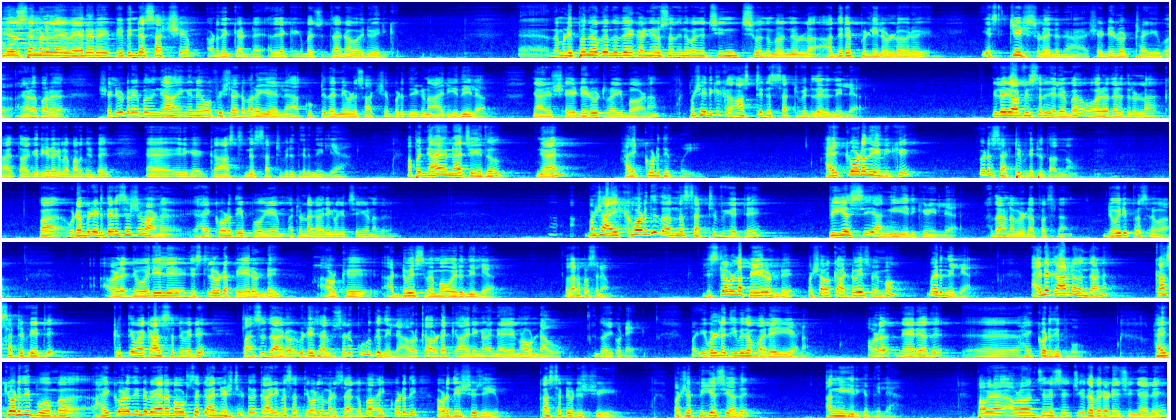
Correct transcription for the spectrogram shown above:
കഴിഞ്ഞ ദിവസങ്ങളിൽ വേറൊരു വിപിന്റെ സാക്ഷ്യം അവിടെ നിൽക്കട്ടെ. അതിലേക്ക് ബസുത്താനോ വരുമായിരിക്കും. നമ്മളിപ്പോൾ നോക്കുന്നത് കഴിഞ്ഞ ദിവസം തന്നെ പറഞ്ഞ ചിഞ്ചു എന്ന് പറഞ്ഞുള്ള അതിരപ്പള്ളിയിലുള്ള ഒരു എസ് ടി സ്റ്റുഡന്റിനാണ് ഷെഡ്യൂൾഡ് ട്രൈബ്. അയാളെ പറയുക ഷെഡ്യൂൾഡ് ട്രൈബ് എന്ന് ഞാൻ ഇങ്ങനെ ഒഫീഷ്യലായിട്ട് പറയുകയല്ല. ആ കുട്ടി തന്നെ ഇവിടെ സാക്ഷ്യപ്പെടുത്തിയിരിക്കണം ആ രീതിയിലാണ്. ഞാൻ ഷെഡ്യൂൾഡ് ട്രൈബാണ്. പക്ഷേ എനിക്ക് കാസ്റ്റിന്റെ സർട്ടിഫിക്കറ്റ് തരുന്നില്ല. വില്ലേജ് ഓഫീസർ ചെല്ലുമ്പോൾ ഓരോ തരത്തിലുള്ള കാ- പറഞ്ഞിട്ട് എനിക്ക് കാസ്റ്റിന്റെ സർട്ടിഫിക്കറ്റ് തരുന്നില്ല. അപ്പം ഞാൻ എന്നാ ചെയ്തു? ഞാൻ ഹൈക്കോടതി പോയി. ഹൈക്കോടതി എനിക്ക് ഒരു സർട്ടിഫിക്കറ്റ് തന്നു. അപ്പോൾ ഉടമ്പടി എടുത്തതിന് ശേഷമാണ് ഹൈക്കോടതിയിൽ പോവുകയും മറ്റുള്ള കാര്യങ്ങളൊക്കെ ചെയ്യണത്. പക്ഷേ ഹൈക്കോടതി തന്ന സർട്ടിഫിക്കറ്റ് പി എസ് സി അംഗീകരിക്കണില്ല. അതാണ് അവരുടെ പ്രശ്നം. ജോലി പ്രശ്നമാണ് അവളെ ജോലിയിൽ ലിസ്റ്റിൽ അവരുടെ പേരുണ്ട്. അവൾക്ക് അഡ്വൈസ് മെമ്മോ വരുന്നില്ല. അതാണ് പ്രശ്നം. ലിസ്റ്റിൽ അവളുടെ പേരുണ്ട് പക്ഷെ അവൾക്ക് അഡ്വൈസ് മെമ്മോ വരുന്നില്ല. അതിന്റെ കാരണം എന്താണ്? കാസ്റ്റ് സർട്ടിഫിക്കറ്റ് കൃത്യമായ കാസ്റ്റ് സർട്ടിഫിക്കറ്റ് തഹസിൽദാരോ വില്ലേജ് ഓഫീസറോ കൊടുക്കുന്നില്ല. അവർക്ക് അവരുടെ കാര്യങ്ങളോ നയങ്ങളോ ഉണ്ടാവും. എന്തും ആയിക്കോട്ടെ. ഇവളുടെ ജീവിതം വലയുകയാണ്. അവൾ നേരെ അത് ഹൈക്കോടതി പോകും. ഹൈക്കോടതി പോകുമ്പോൾ ഹൈക്കോടതിന്റെ വേറെ ബൗട്ട്സൊക്കെ അന്വേഷിച്ചിട്ട് കാര്യങ്ങൾ സത്യമാണെന്ന് മനസ്സിലാക്കുമ്പോൾ ഹൈക്കോടതി അവിടെ നിന്ന് ഇഷ്യൂ ചെയ്യും. കാസ്റ്റ് സർട്ടിഫിക്കറ്റ് ഇഷ്യൂ ചെയ്യും. പക്ഷേ പി എസ് സി അത് അംഗീകരിക്കത്തില്ല. അപ്പോൾ അവർ അവിടെ ചെയ്ത പരിപാടി വെച്ച് കഴിഞ്ഞാൽ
